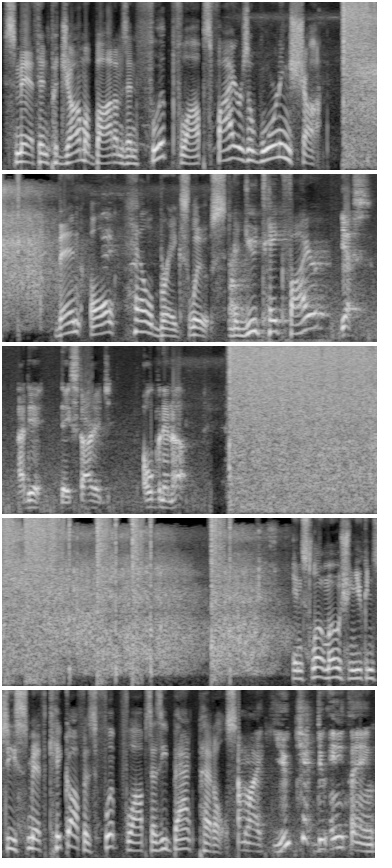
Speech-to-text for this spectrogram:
Smith, in pajama bottoms and flip flops, fires a warning shot. Then all hell breaks loose. Did you take fire? Yes, I did. They started opening up. In slow motion, you can see Smith kick off his flip flops as he backpedals. I'm like, you can't do anything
